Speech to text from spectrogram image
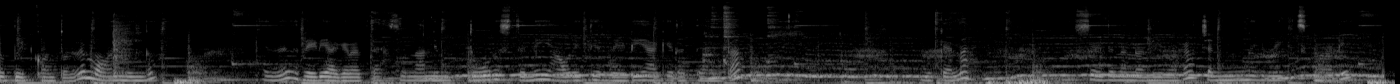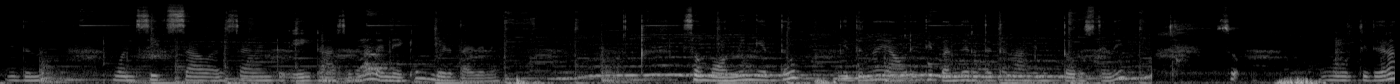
ರುಬ್ಬಿಟ್ಕೊಂತಂದರೆ ಮಾರ್ನಿಂಗು ಇದು ರೆಡಿ ಆಗಿರುತ್ತೆ. ಸೊ ನಾನು ನಿಮ್ಗೆ ತೋರಿಸ್ತೀನಿ ಯಾವ ರೀತಿ ರೆಡಿ ಆಗಿರುತ್ತೆ ಅಂತ. ಓಕೆನಾ ಸೊ ಇದನ್ನು ನಾನು ಇವಾಗ ಚೆನ್ನಾಗಿ ಮಿಕ್ಸ್ ಮಾಡಿ ಇದನ್ನು ಒಂದು six hours seven to eight hours ಇದನ್ನು ನೆನೆಯೋಕ್ಕೆ ಬಿಡ್ತಾ ಇದ್ದೀನಿ. ಸೊ ಮಾರ್ನಿಂಗ್ ಎದ್ದು ಇದನ್ನು ಯಾವ ರೀತಿ ಬಂದಿರುತ್ತೆ ಅಂತ ನಾನು ನಿಮಗೆ ತೋರಿಸ್ತೀನಿ. ಸೊ ನೋಡ್ತಿದ್ದೀರಾ?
